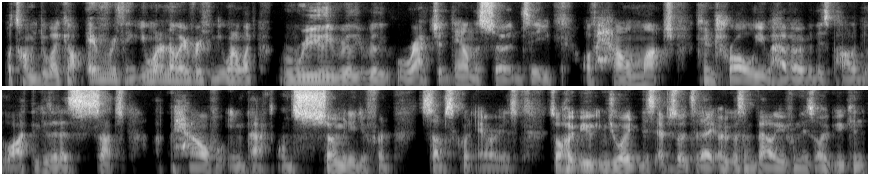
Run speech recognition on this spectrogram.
What time did you wake up? Everything. You want to know everything. You want to like really, really, really ratchet down the certainty of how much control you have over this part of your life because it has such powerful impact on so many different subsequent areas. So I hope you enjoyed this episode today. I hope you got some value from this. I hope you can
